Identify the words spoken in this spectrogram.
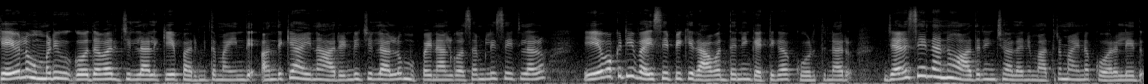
కేవలం ఉమ్మడి గోదావరి జిల్లాలకే పరిమితమైంది. అందుకే ఆయన ఆ రెండు జిల్లాల్లో ముప్పై నాలుగు అసెంబ్లీ సీట్లలో ఏ ఒకటి వైసీపీకి రావద్దని గట్టిగా కోరుతున్నారు. జనసేనను ఆదరించాలని మాత్రం ఆయన కోరలేదు.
